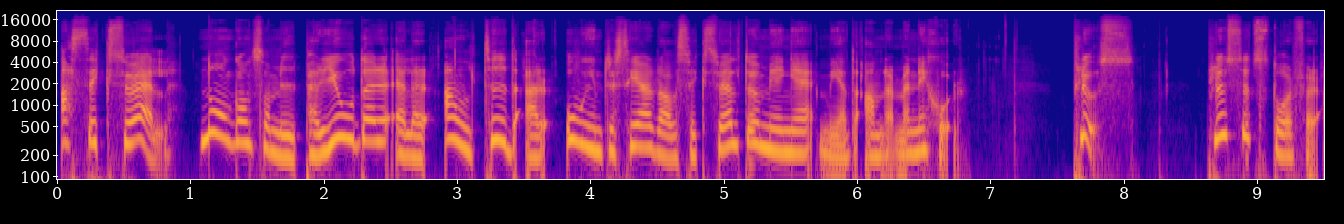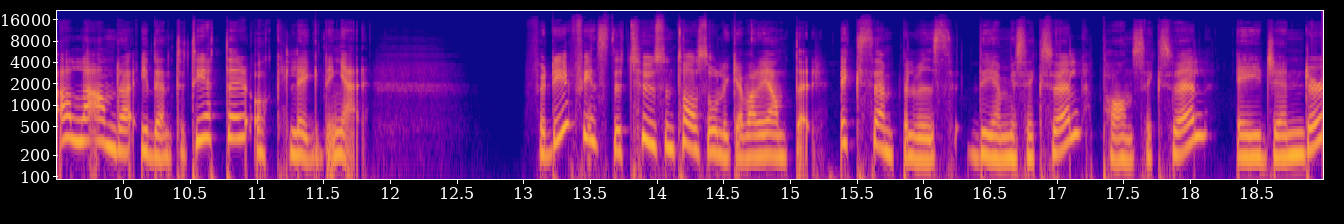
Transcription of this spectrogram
Asexuell. Någon som i perioder eller alltid är ointresserad av sexuellt umgänge med andra människor. Plus. Pluset står för alla andra identiteter och läggningar. För det finns det tusentals olika varianter, exempelvis demisexuell, pansexuell, agender,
